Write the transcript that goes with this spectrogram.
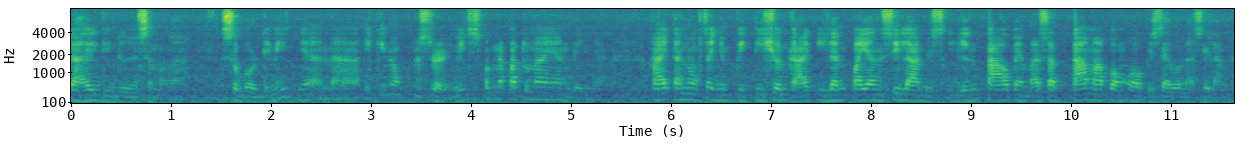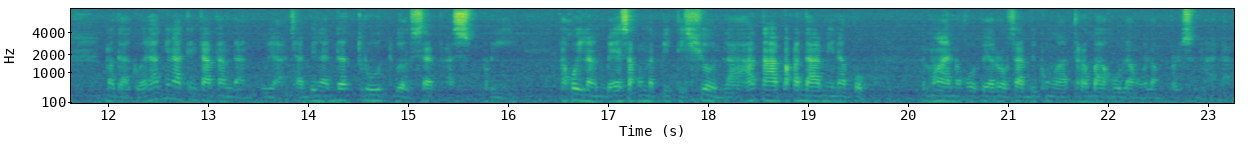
dahil din doon sa mga subordinate niya na ikino-concern which is pag napatunayan ganyan kahit anong sa inyong petition, kahit ilan pa yan sila, mis ilan tao pa yan, basta tama po ang officer, wala silang magagawa. Lagi natin tatandaan yan. Sabi nga, the truth will set us free. Ako ilang beses akong napetisyon. Lahat, napakadami na po ng mga ano ko. Pero sabi ko nga, trabaho lang, walang personalan.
